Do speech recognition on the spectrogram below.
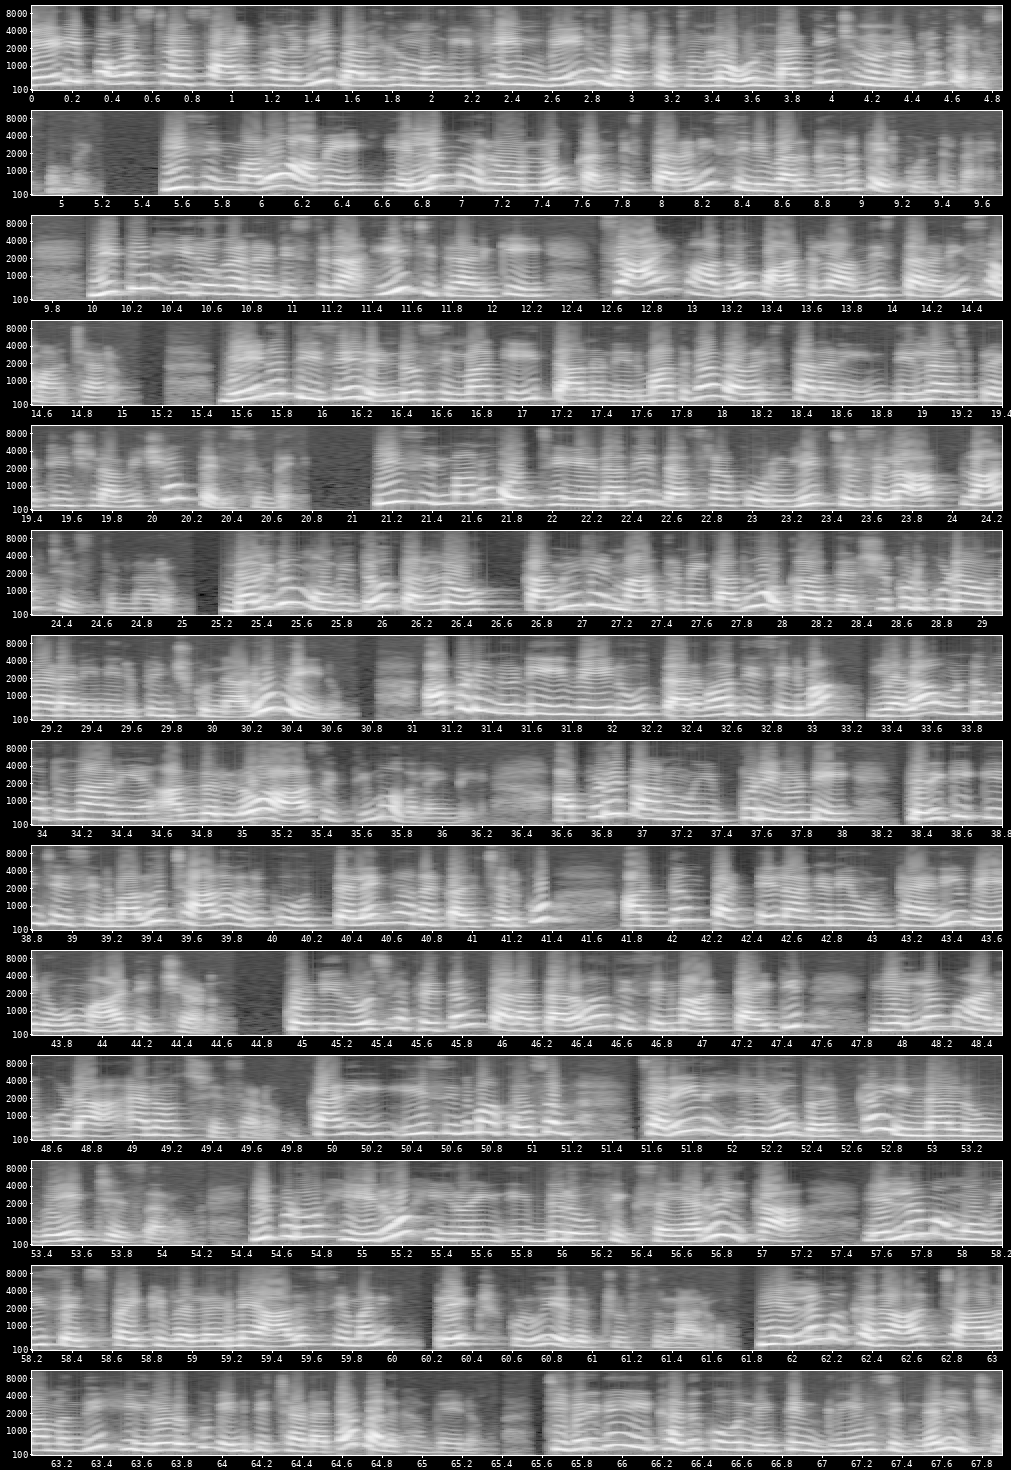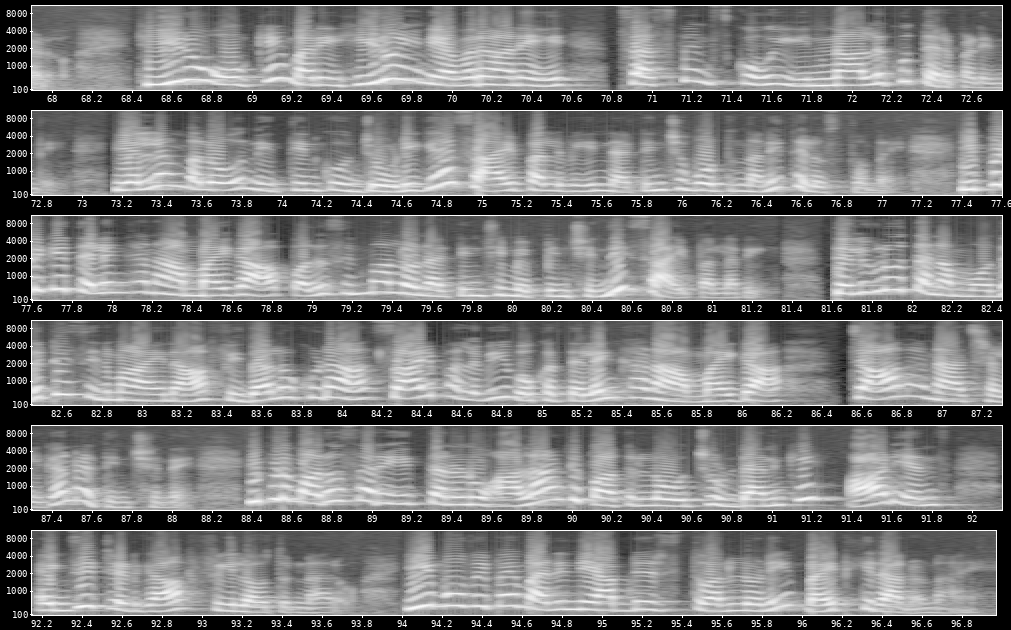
Lady power star Sai Pallavi Balagam movie fame Venu దర్శకత్వంలో నటించనున్నట్లు తెలుస్తుంది. ఈ సినిమాలో ఆమె ఎల్లమ్మ రోల్లో కనిపిస్తారని సినీ వర్గాలు పేర్కొంటున్నాయి. నితిన్ హీరోగా నటిస్తున్న ఈ చిత్రానికి సాయి మాధవ్ మాటలు అందిస్తారని సమాచారం. వేణు తీసే రెండో సినిమాకి తాను నిర్మాతగా వ్యవహరిస్తానని దిల్ రాజు ప్రకటించిన విషయం తెలిసిందే. ఈ సినిమాను వచ్చే ఏడాది దసరాకు రిలీజ్ చేసేలా ప్లాన్ చేస్తున్నారు. బలగం మూవీతో తనలో కమిడియన్ మాత్రమే కాదు ఒక దర్శకుడు కూడా ఉన్నాడని నిరూపించుకున్నాడు వేణు. అప్పటి నుండి వేణు తర్వాతి సినిమా ఎలా ఉండబోతుందా అని అందరిలో ఆసక్తి మొదలైంది. అప్పుడే తాను ఇప్పటి నుండి తెరకెక్కించే సినిమాలు చాలా వరకు తెలంగాణ కల్చర్కు అద్దం పట్టేలాగానే ఉంటాయని వేణు మాటిచ్చాడు. కొన్ని రోజుల క్రితం తన తర్వాతి సినిమా టైటిల్ ఎల్లమ్మ అని కూడా అనౌన్స్ చేశాడు. కానీ ఈ సినిమా కోసం సరైన హీరో దొరక్క ఇన్నాళ్ళు వెయిట్ చేశారు. ఇప్పుడు హీరో హీరోయిన్ ఇద్దరు ఫిక్స్ అయ్యారు. ఇక ఎల్లమ్మ మూవీ సెట్స్ పైకి వెళ్ళడమే ఆలస్యమని ప్రేక్షకులు ఎదురు చూస్తున్నారు ఎల్లమ్మ కథ చాలా మంది హీరోలకు వినిపించాడట బలకం వేణు. చివరిగా ఈ కథకు నితిన్ గ్రీన్ సిగ్నల్ ఇచ్చాడు. హీరో ఓకే మరి హీరోయిన్ ఎవరు అనే సస్పెన్స్కు ఇన్నాళ్ళకు తెరపడింది. ఎల్లమ్మలో నితిన్కు జోడీగా సాయి పల్లవి నటించబోతుందని తెలుస్తుంది. ఇప్పటికే తెలంగాణ అమ్మాయిగా పలు సినిమాల్లో నటించి మెప్పించింది సాయి పల్లవి. తెలుగులో తన మొదటి సినిమా అయిన ఫిదాలో కూడా సాయి పల్లవి ఒక తెలంగాణ అమ్మాయిగా చాలా న్యాచురల్గా నటించింది. ఇప్పుడు మరోసారి తనను అలాంటి పాత్రలో చూడడానికి ఆడియన్స్ ఎగ్జిటెడ్గా ఫీల్ అవుతున్నారు. ఈ మూవీపై మరిన్ని అప్డేట్స్ త్వరలోనే బయటికి రానున్నాయి.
